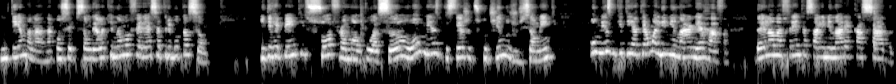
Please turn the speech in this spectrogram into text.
entenda na, na concepção dela que não oferece a tributação e de repente sofra uma autuação, ou mesmo que esteja discutindo judicialmente, ou mesmo que tenha até uma liminar, né, Rafa? Daí lá na frente essa liminar é caçada.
